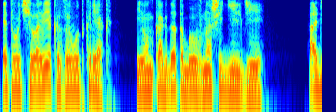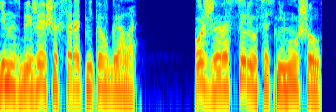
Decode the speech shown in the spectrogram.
Этого человека зовут Кряк, и он когда-то был в нашей гильдии. Один из ближайших соратников Гала. Позже рассорился с ним и ушел.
